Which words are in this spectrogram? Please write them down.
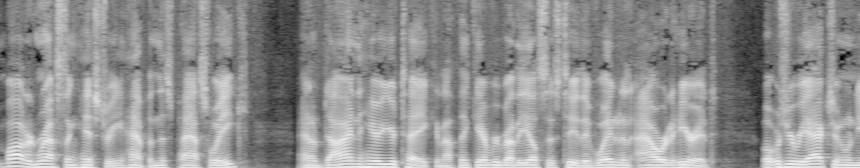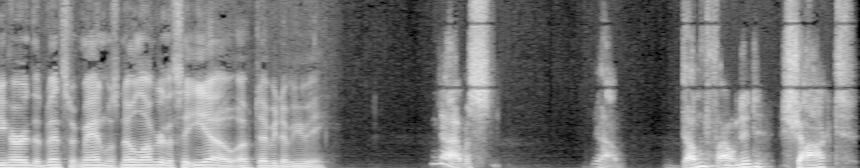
modern wrestling history happened this past week, and I'm dying to hear your take, and I think everybody else is too. They've waited an hour to hear it. What was your reaction when you heard that Vince McMahon was no longer the CEO of WWE? Yeah, I was, you know, dumbfounded, shocked,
